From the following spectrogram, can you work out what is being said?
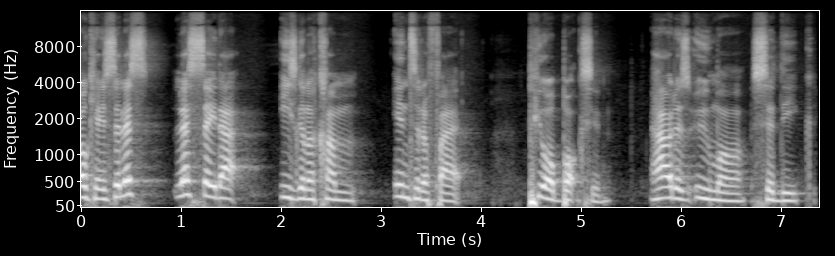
okay. So let's let's say that he's gonna come into the fight pure boxing. How does Umar Sadiq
